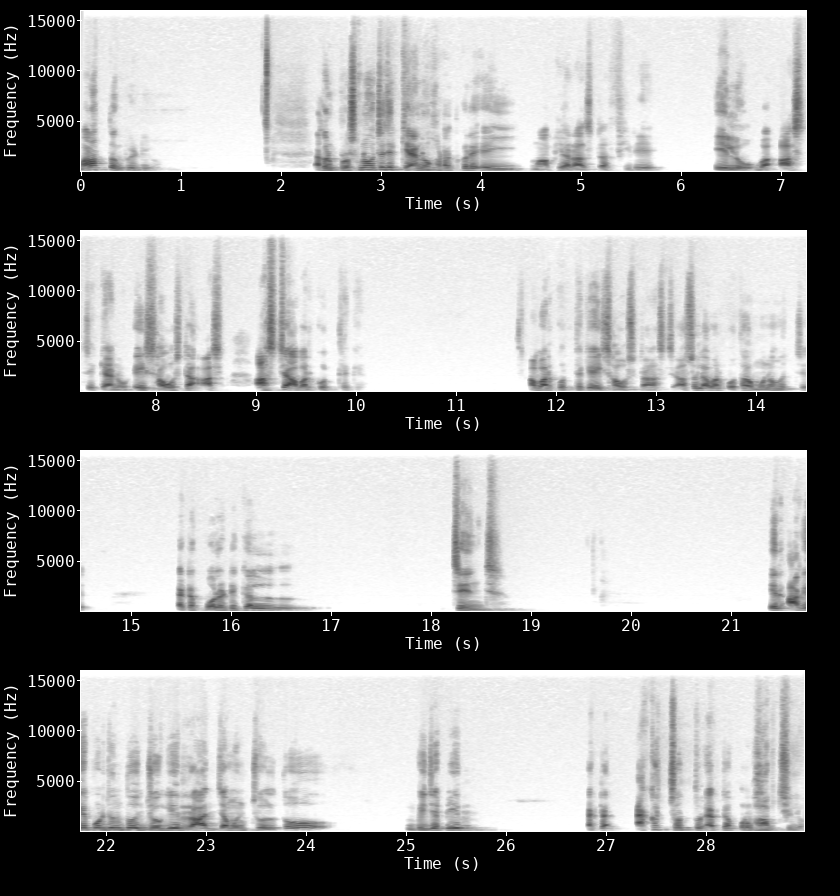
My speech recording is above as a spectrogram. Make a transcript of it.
মারাত্মক ভিডিও। এখন প্রশ্ন হচ্ছে যে কেন হঠাৎ করে এই মাফিয়া রাজটা ফিরে এলো বা আসছে কেন? এই সাহসটা আস- আসছে আবার থেকে আবার থেকে এই সাহসটা আসছে? আসলে আমার কোথাও মনে হচ্ছে একটা পলিটিক্যাল চেঞ্জ এর আগে পর্যন্ত যোগীর রাজ যেমন চলতো, বিজেপির একটা একচ্ছত্র একটা প্রভাব ছিল।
